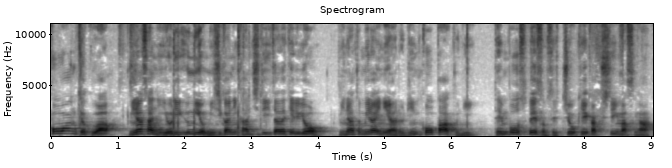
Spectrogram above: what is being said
港湾局は皆さんにより海を身近に感じていただけるようみなとみらいにある臨港パークに展望スペースの設置を計画していますが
